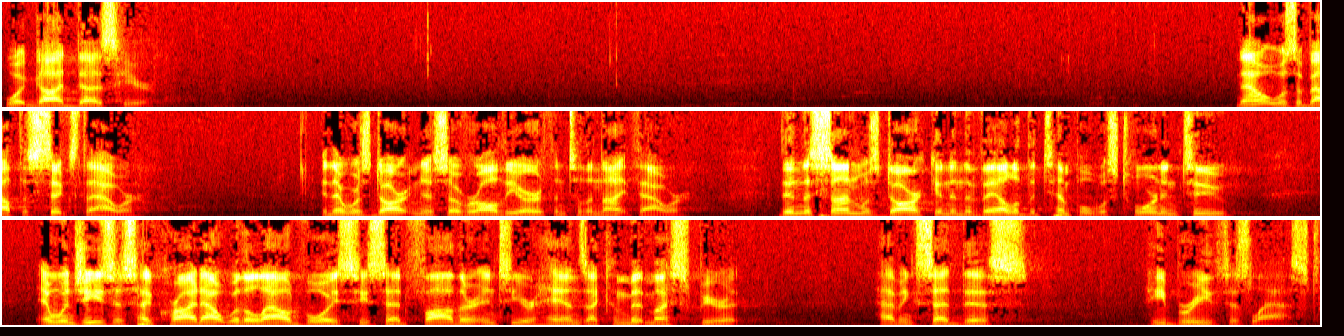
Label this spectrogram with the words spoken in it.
what God does here. Now it was about the sixth hour, and there was darkness over all the earth until the ninth hour. Then the sun was darkened, and the veil of the temple was torn in two. And when Jesus had cried out with a loud voice, he said, Father, into your hands I commit my spirit. Having said this, he breathed his last.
